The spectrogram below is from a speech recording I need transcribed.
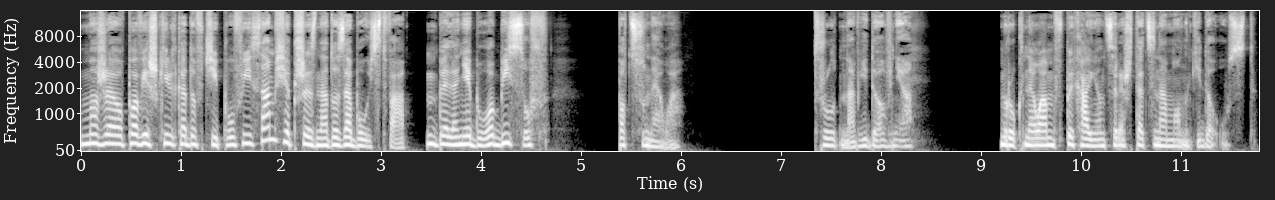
Może opowiesz kilka dowcipów i sam się przyzna do zabójstwa, byle nie było bisów, podsunęła. Trudna widownia. Mruknęłam, wpychając resztę cynamonki do ust.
